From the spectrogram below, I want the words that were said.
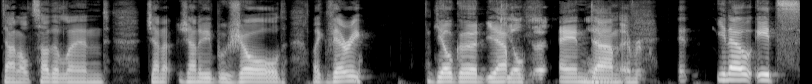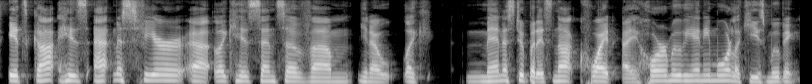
Donald Sutherland, Gen- Genevieve Bujold, like very Gielgud, yeah, Gielgud. and yeah, um, you know it's it's got his atmosphere uh, like his sense of um you know like menace to it but it's not quite a horror movie anymore like he's moving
